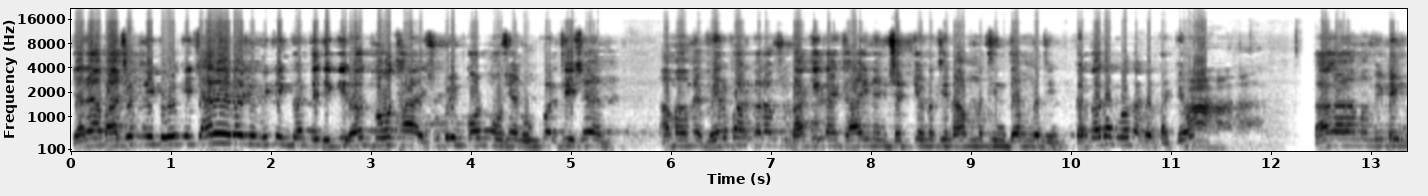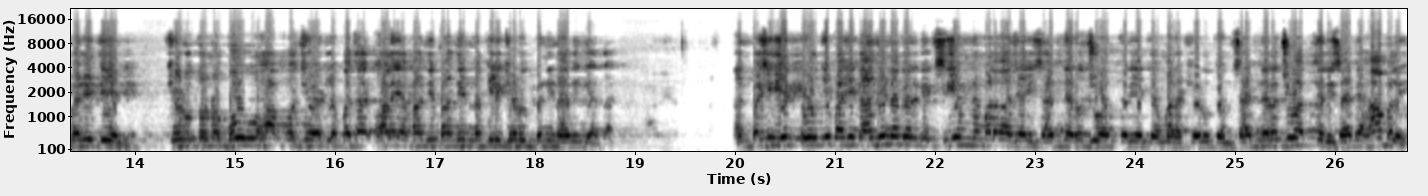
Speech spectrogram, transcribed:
ત્યારે આ ભાજપની ટોળકી ચારે બાજુ મિટિંગ કરતી હતી કે રદ ન થાય સુપ્રીમ કોર્ટનું છે ને ઉપરથી છે ને આમાં અમે ફેરફાર કરાવશું બાકી કઈ થાય ને શક્ય નથી ને આમ નથી ને તેમ નથી. કરતા હતા કે નહોતા કરતા? કેવો? તાલાળામાં મિટિંગ ભરી હતી ખેડૂતોનો બહુ હાપો થયો એટલે બધા ફાળિયા બાંધી બાંધી નકલી ખેડૂત બનીને આવી ગયા હતા. અને પછી એક ટોળકી પાછી ગાંધીનગર કે સીએમ ને મળવા જાય. સાહેબ ને રજૂઆત કરીએ કે અમારા ખેડૂતો સાહેબ ને રજૂઆત કરી, સાહેબે સાંભળી.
